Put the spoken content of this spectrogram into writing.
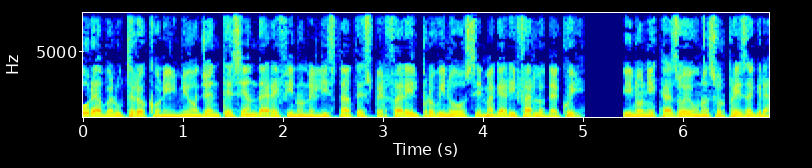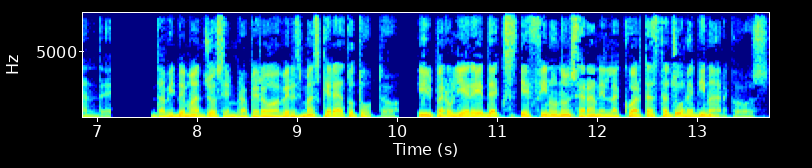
Ora valuterò con il mio agente se andare fino nell'estate per fare il provino o se magari farlo da qui. In ogni caso è una sorpresa grande. Davide Maggio sembra però aver smascherato tutto. Il paroliere ed ex Tieffino non sarà nella quarta stagione di Narcos.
